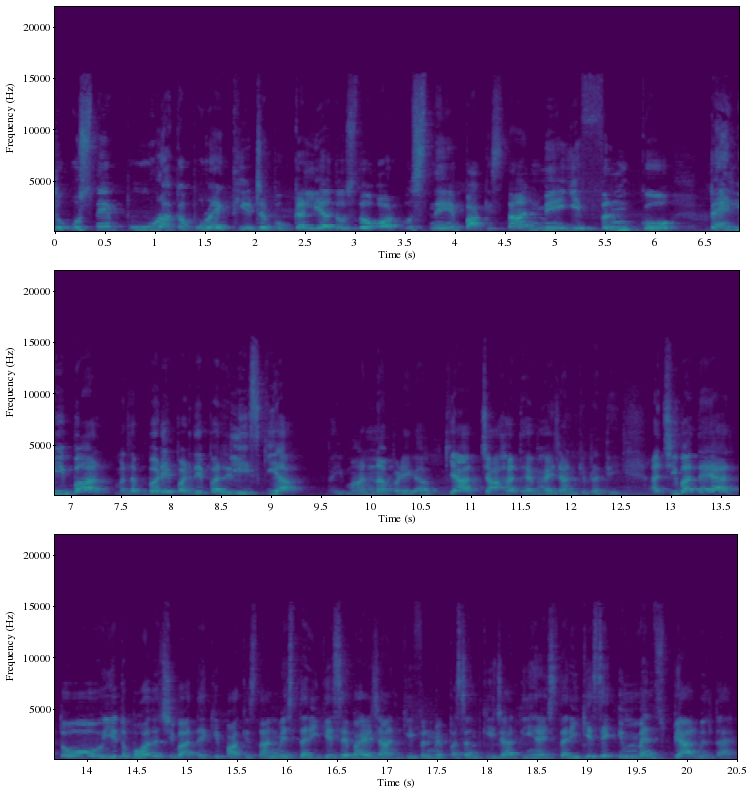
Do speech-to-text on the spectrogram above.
तो उसने पूरा का पूरा एक थिएटर बुक कर लिया दोस्तों, और उसने पाकिस्तान में ये फ़िल्म को पहली बार मतलब बड़े पर्दे पर रिलीज़ किया। भाई, मानना पड़ेगा। क्या चाहत है भाईजान के प्रति? अच्छी बात है यार तो ये तो बहुत अच्छी बात है कि पाकिस्तान में इस तरीके से भाईजान की फ़िल्में पसंद की जाती हैं, इस तरीके से इमेंस प्यार मिलता है।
